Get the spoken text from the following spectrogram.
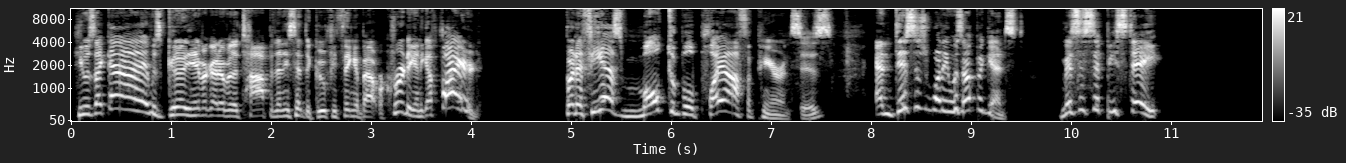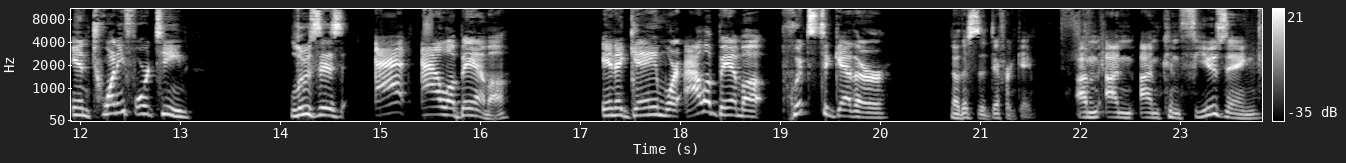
he was like, ah, it was good. He never got over the top. And then he said the goofy thing about recruiting and he got fired. But if he has multiple playoff appearances, and this is what he was up against Mississippi State in 2014 loses at Alabama in a game where Alabama puts together. No, this is a different game. I'm I'm I'm confusing,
